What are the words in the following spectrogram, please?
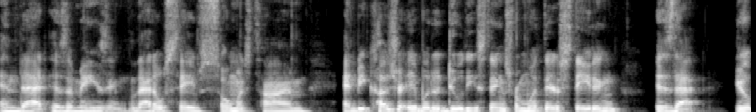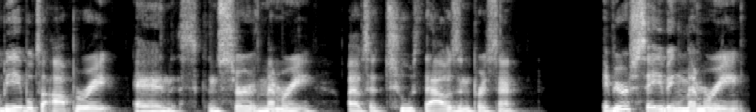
And that is amazing. That'll save so much time. And because you're able to do these things from what they're stating, is that you'll be able to operate and conserve memory by up to 2000%. If you're saving memory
